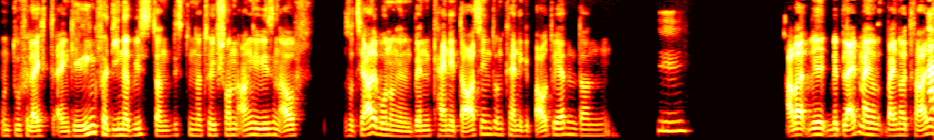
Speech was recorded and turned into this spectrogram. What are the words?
und du vielleicht ein Geringverdiener bist, dann bist du natürlich schon angewiesen auf Sozialwohnungen. Und wenn keine da sind und keine gebaut werden, dann. Hm. Aber wir, wir bleiben bei, bei neutral. Ja,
